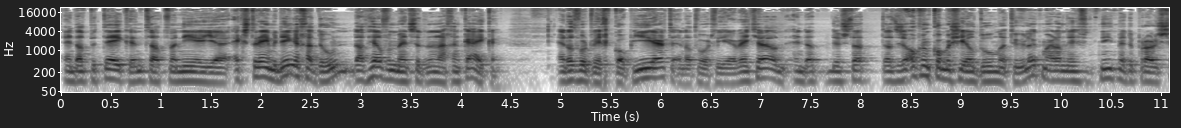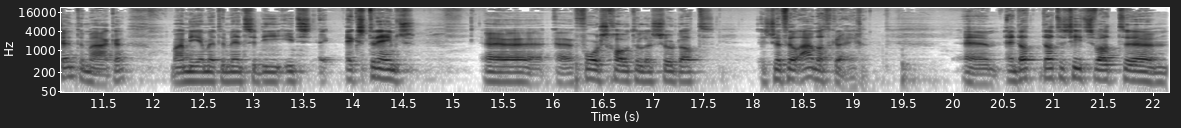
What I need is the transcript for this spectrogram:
En dat betekent dat wanneer je extreme dingen gaat doen, dat heel veel mensen ernaar gaan kijken. En dat wordt weer gekopieerd en dat wordt weer, weet je, en dat, dus dat, dat is ook een commercieel doel natuurlijk, maar dan heeft het niet met de producent te maken, maar meer met de mensen die iets e-, extreems voorschotelen, zodat ze veel aandacht krijgen. Uh, en dat, dat is iets wat, ehm,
